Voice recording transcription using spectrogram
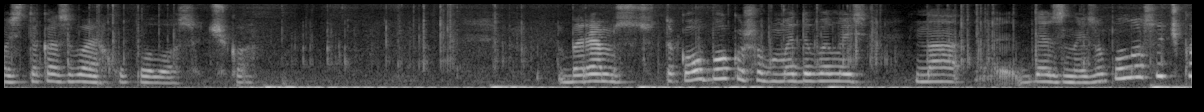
ось така зверху полосочка. Беремо з такого боку, щоб ми дивились на де знизу полосочка,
